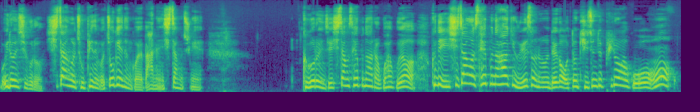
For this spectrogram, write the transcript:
뭐 이런 식으로 시장을 좁히는 거, 쪼개는 거예요. 많은 시장 중에. 그거를 이제 시장 세분화라고 하고요. 근데 이 시장을 세분화하기 위해서는 내가 어떤 기준도 필요하고,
